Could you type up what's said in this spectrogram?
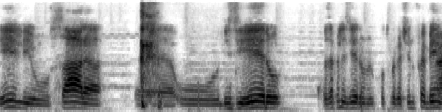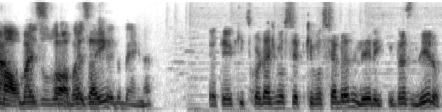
Ele, o Sara, é, o Lisiero, Apesar que eles viram contra o Bragantino foi bem ah, mal, mas, mas, ó, mas aí bem, né? Eu tenho que discordar de você, porque você é brasileiro, e brasileiro,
